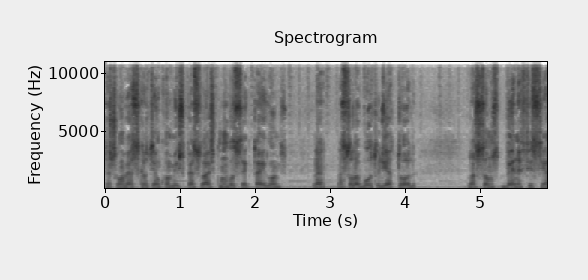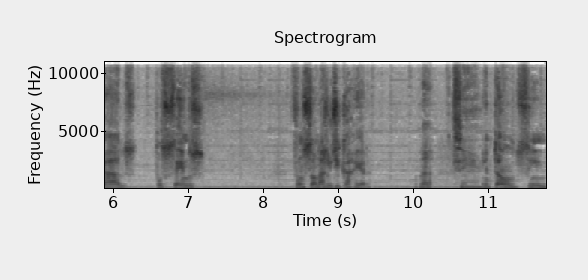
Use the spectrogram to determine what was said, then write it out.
das conversas que eu tenho com amigos pessoais, como você que está aí, Gomes, né? Na sua labuta o dia todo, nós somos beneficiados por sermos funcionários de carreira, né? Sim. Então, sim,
